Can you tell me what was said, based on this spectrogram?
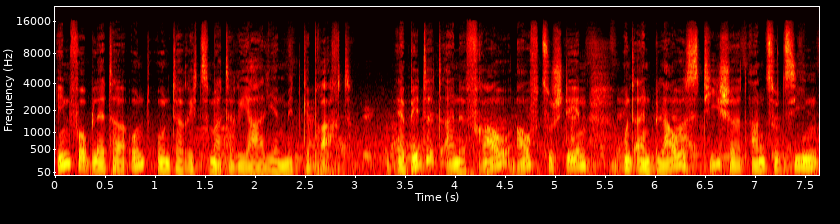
Infoblätter und Unterrichtsmaterialien mitgebracht. Er bittet eine Frau aufzustehen und ein blaues T-Shirt anzuziehen,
